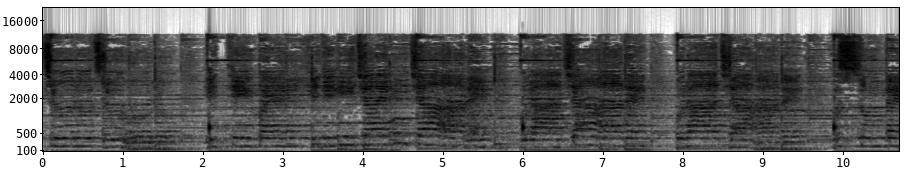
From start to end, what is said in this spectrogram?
Churu Churu Itiwe Hidi Jare Jare Purachare Purachare Kusume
